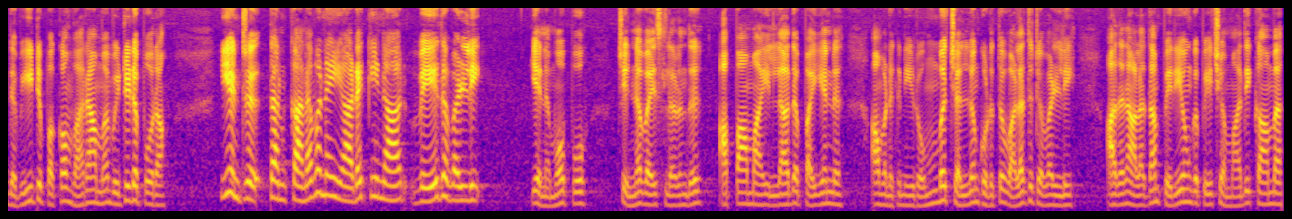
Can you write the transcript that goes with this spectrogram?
இந்த வீட்டு பக்கம் வராம விட்டுட போறான் என்று தன் கணவனை அடக்கினார் வேதவள்ளி. என்னமோ போ சின்ன வயசுல இருந்து அப்பா அம்மா இல்லாத பையன்னு அவனுக்கு நீ ரொம்ப செல்லம் கொடுத்து வளர்த்துட்ட வள்ளி. அதனால தான் பெரியவங்க பேச்சை மதிக்காம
